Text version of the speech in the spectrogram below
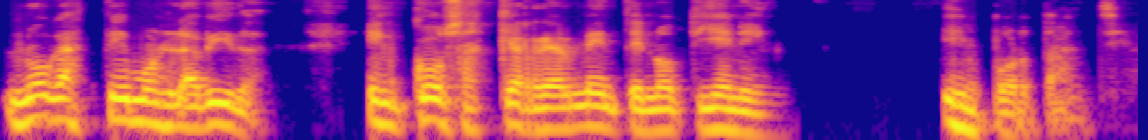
no gastemos la vida en cosas que realmente no tienen importancia.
